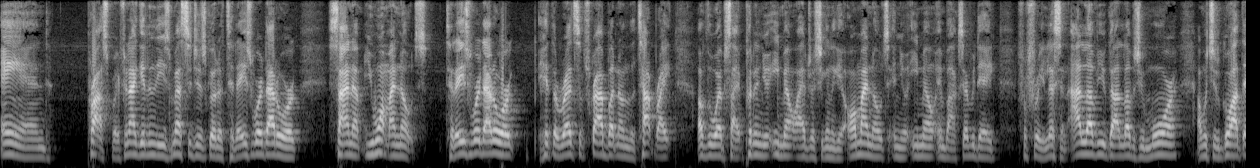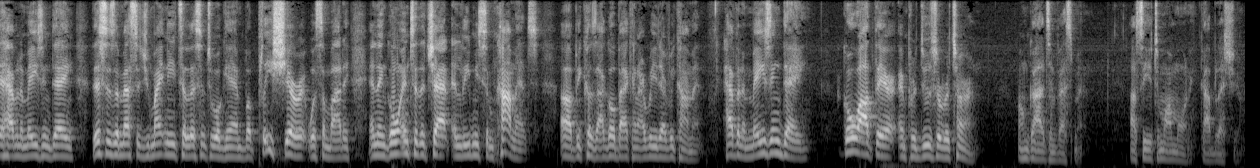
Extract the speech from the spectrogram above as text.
and prosper. If you're not getting these messages, go to today'sword.org, sign up. You want my notes. Today'sword.org, hit the red subscribe button on the top right of the website. Put in your email address. You're going to get all my notes in your email inbox every day for free. Listen, I love you. God loves you more. I want you to go out there, have an amazing day. This is a message you might need to listen to again, but please share it with somebody and then go into the chat and leave me some comments uh, because I go back and I read every comment. Have an amazing day. Go out there and produce a return on God's investment. I'll see you tomorrow morning. God bless you.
